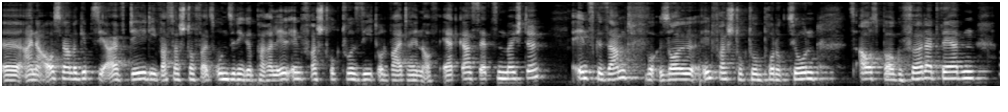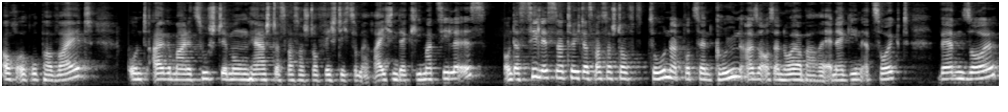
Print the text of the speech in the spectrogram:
Äh, eine Ausnahme gibt es die AfD, die Wasserstoff als unsinnige Parallelinfrastruktur sieht und weiterhin auf Erdgas setzen möchte. Insgesamt soll Infrastruktur und Produktionsausbau gefördert werden, auch europaweit. Und allgemeine Zustimmung herrscht, dass Wasserstoff wichtig zum Erreichen der Klimaziele ist. Und das Ziel ist natürlich, dass Wasserstoff zu 100 Prozent grün, also aus erneuerbare Energien erzeugt werden soll.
